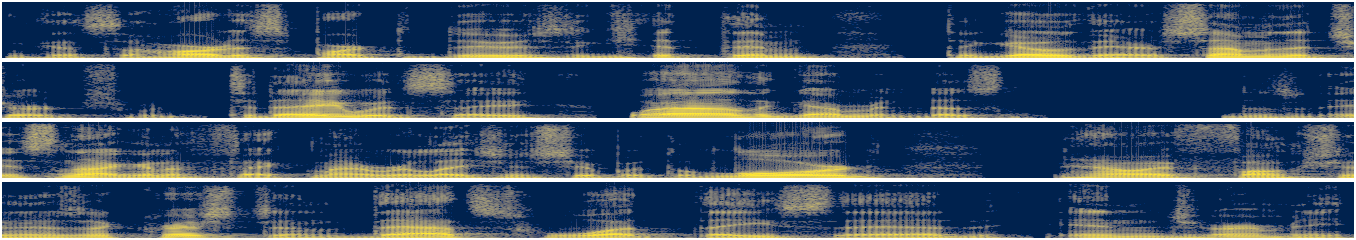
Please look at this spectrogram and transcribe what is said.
that's the hardest part to do is to get them to go there. Some of the church today would say, well, the government doesn't, it's not going to affect my relationship with the Lord and how I function as a Christian. That's what they said in Germany.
